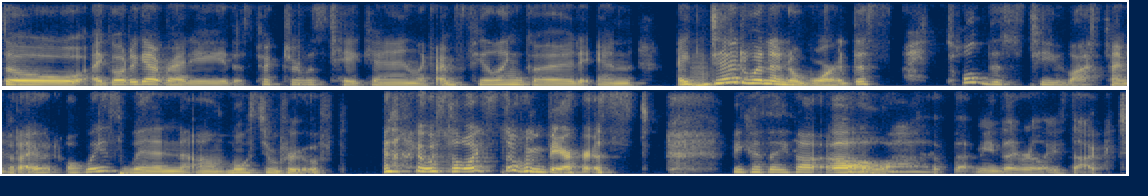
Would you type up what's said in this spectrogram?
So i go to get ready. This picture was taken. Like i'm feeling good. And i mm-hmm. did win an award. This i told this to you last time but i would always win um, most improved and I was always so embarrassed because I thought, oh, that means I really sucked.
